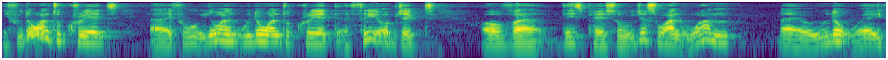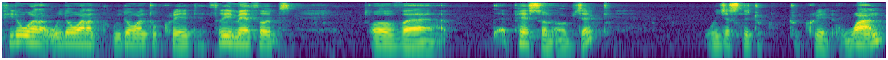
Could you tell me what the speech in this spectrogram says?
If we don't want to create uh, if we don't want we don't want to create three objects of uh, this person we just want one uh, we don't uh, if you don't want we don't want we don't want to create three methods of uh, a person object we just need to, to create one.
